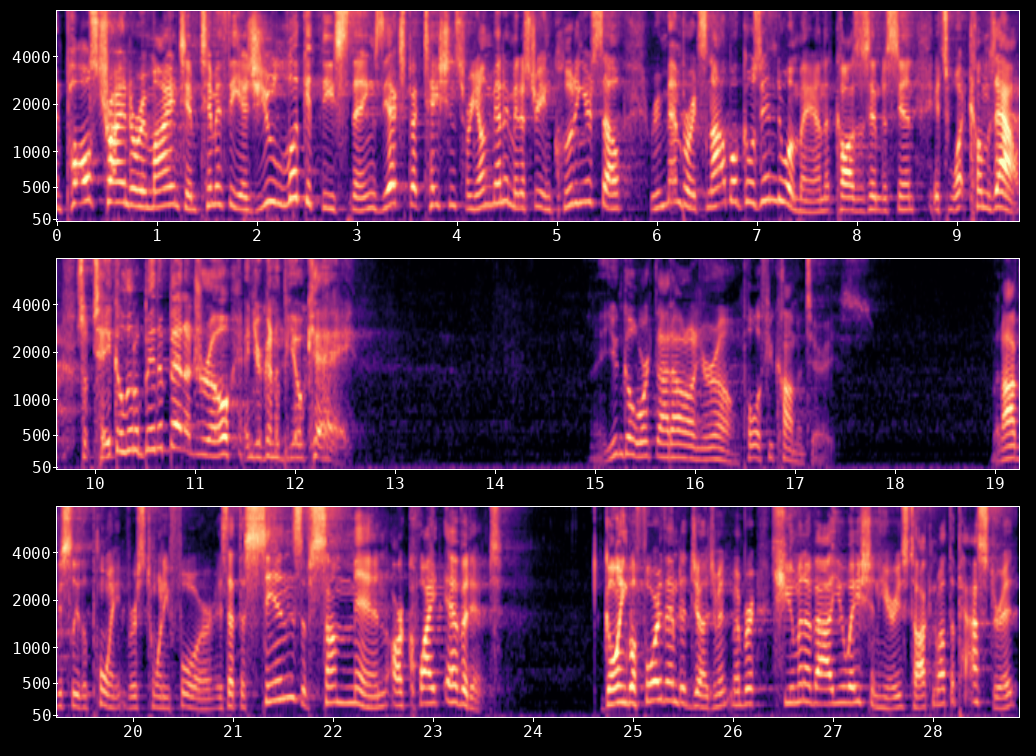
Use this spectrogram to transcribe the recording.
And Paul's trying to remind him, Timothy, as you look at these things, the expectations for young men in ministry, including yourself, remember it's not what goes into a man that causes him to sin, it's what comes out. So take a little bit of Benadryl and you're going to be okay. You can go work that out on your own, pull a few commentaries. But obviously, the point, verse 24, is that the sins of some men are quite evident. Going before them to judgment, remember, human evaluation here. He's talking about the pastorate,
